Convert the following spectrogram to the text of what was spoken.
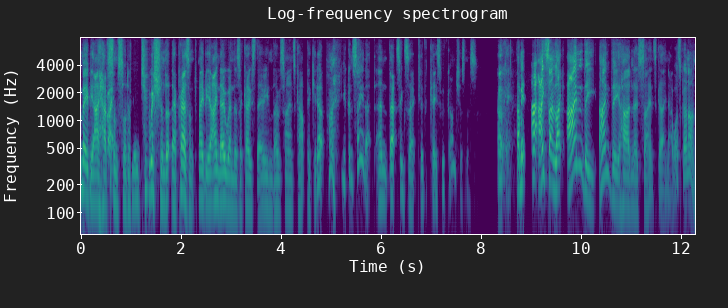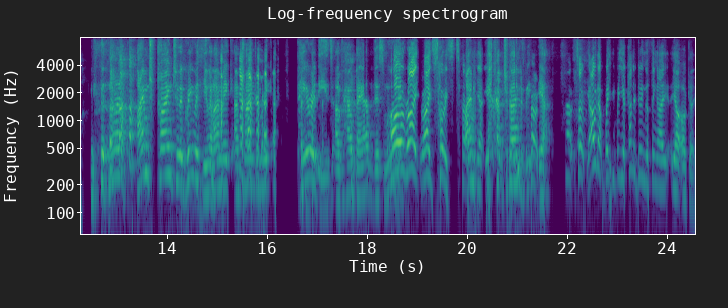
Maybe i have right. some sort of intuition that they're present. Maybe i know when there's a ghost there even though science can't pick it up. You can say that and that's exactly the case with consciousness Okay. I mean, I, I, sound like I'm the I'm the hard nosed science guy now. What's going on? no, no, I'm trying to agree with you, and I'm make I'm trying to make parodies of how bad this movie. Oh, is. right, right. Sorry, sorry. I'm, yeah, yeah, I'm trying to be. Sorry. Yeah. No, so oh no, but, but you're kind of doing the thing I yeah okay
